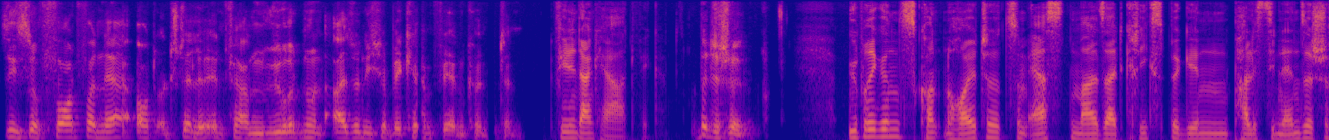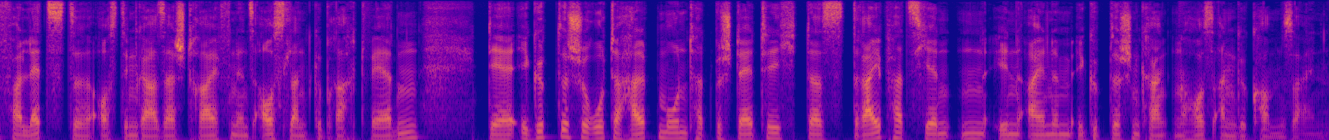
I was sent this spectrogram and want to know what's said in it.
sich sofort von der Ort und Stelle entfernen würden und also nicht mehr bekämpft werden könnten. Vielen Dank, Herr Hartwig. Bitteschön. Übrigens konnten heute zum ersten Mal seit Kriegsbeginn palästinensische Verletzte aus dem Gazastreifen ins Ausland gebracht werden. Der ägyptische Rote Halbmond hat bestätigt, dass drei Patienten in einem ägyptischen Krankenhaus angekommen seien.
